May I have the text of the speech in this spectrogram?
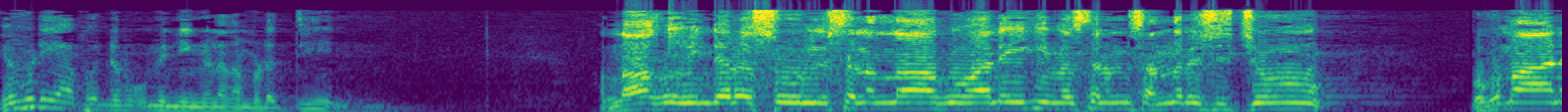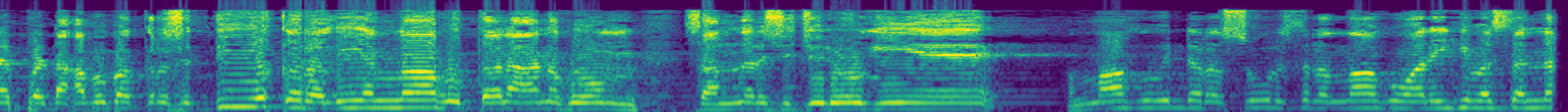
എവിടെയാ പൊന്ന മുഅ്മിനീങ്ങളെ നമ്മുടെ ദീൻ? അള്ളാഹുവിന്റെ റസൂൽ സല്ലല്ലാഹു അലൈഹി വസല്ലം സന്ദർശിച്ചു. ബഹുമാനപ്പെട്ട അബുബക്കർ സിദ്ദീഖ് റളിയല്ലാഹു തആല അൻഹും സന്ദർശിച്ചു രോഗിയെ. അള്ളാഹുവിന്റെ റസൂൽ സല്ലല്ലാഹു അലഹി വസല്ലം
